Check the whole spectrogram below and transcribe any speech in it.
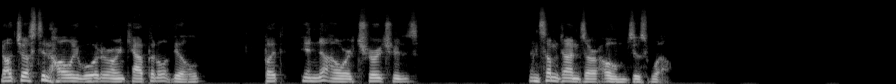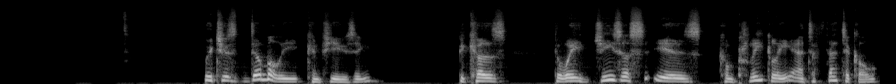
not just in Hollywood or on Capitol Hill, but in our churches and sometimes our homes as well. Which is doubly confusing because the way Jesus is completely antithetical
